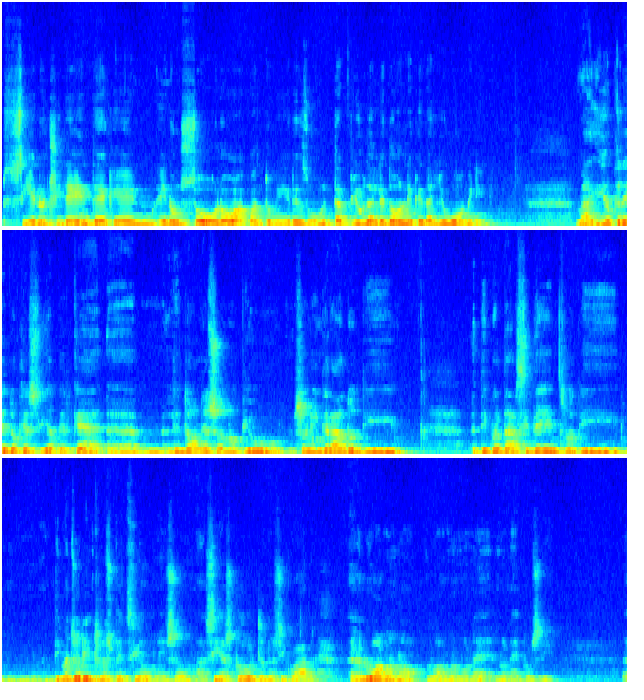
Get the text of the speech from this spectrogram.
sia in Occidente che, e non solo, a quanto mi risulta, più dalle donne che dagli uomini? Ma io credo che sia perché ehm, le donne sono, più, sono in grado di, di guardarsi dentro, di di maggiore introspezione, insomma, si ascoltano, si guardano. Eh, l'uomo no, l'uomo non è, non è così. Eh,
